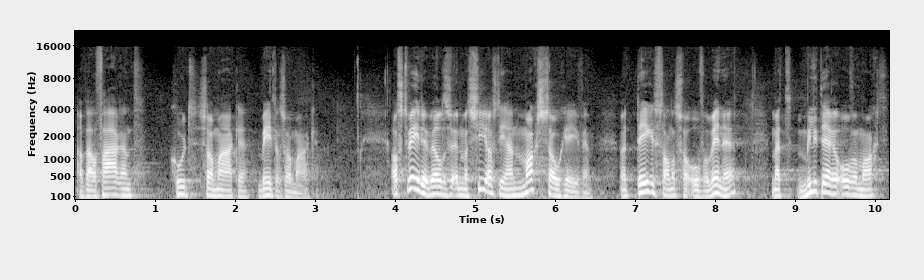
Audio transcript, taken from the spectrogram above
en welvarend, goed zou maken, beter zou maken. Als tweede wilden ze een Messias die hen macht zou geven, een tegenstander zou overwinnen met militaire overmacht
